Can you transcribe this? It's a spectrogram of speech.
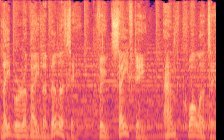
labour availability, food safety and quality.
